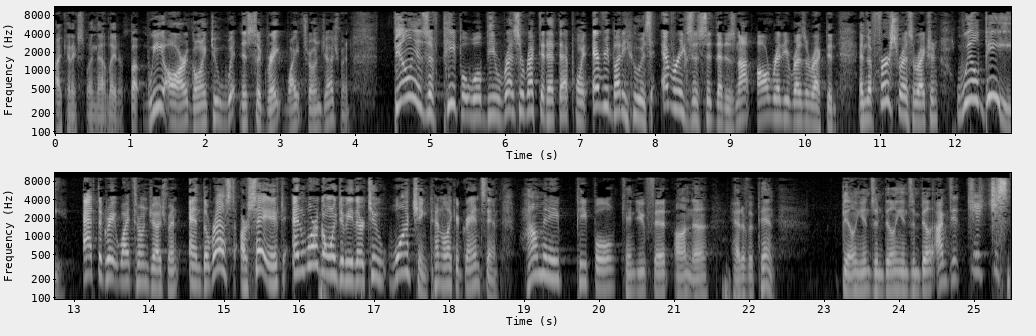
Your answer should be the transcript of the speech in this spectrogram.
I can explain that later. But we are going to witness the great white throne judgment. Billions of people will be resurrected at that point. Everybody who has ever existed that is not already resurrected. And the first resurrection will be at the great white throne judgment and the rest are saved and we're going to be there too watching kind of like a grandstand how many people can you fit on the head of a pin billions and billions and billions. I'm just, just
